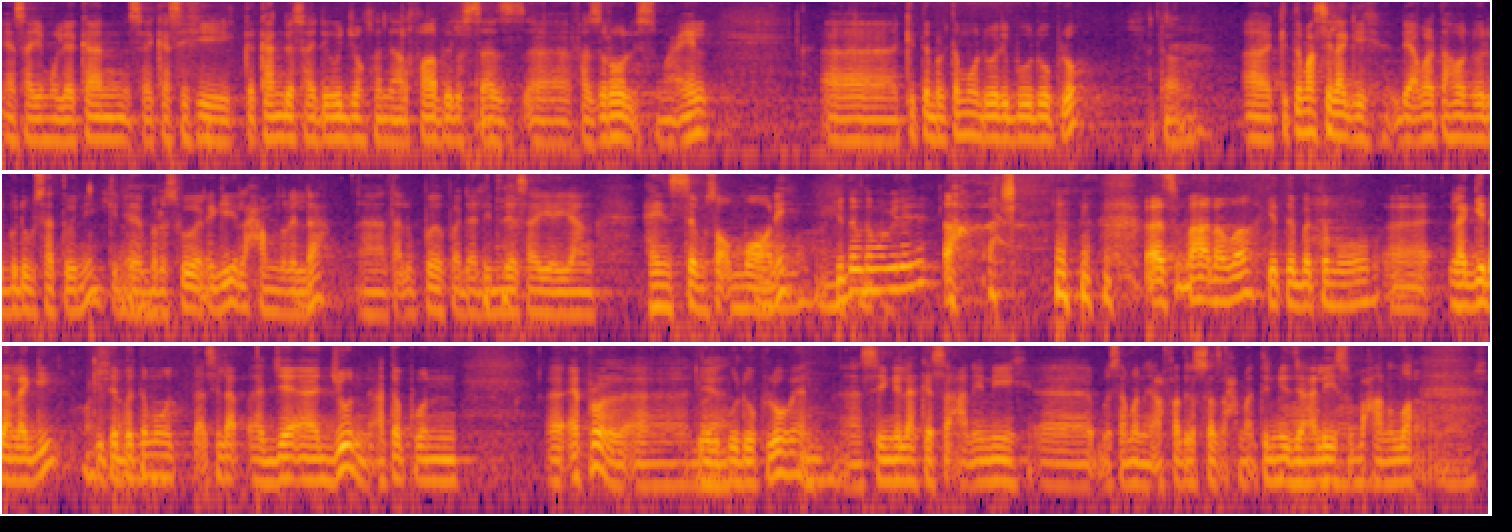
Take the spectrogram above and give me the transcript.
yang saya muliakan saya kasihi kekanda saya di ujung sana Al-Fadhil Ustaz uh, Fazrul Ismail. Uh, kita bertemu 2020 betul. Uh, kita masih lagi di awal tahun 2021 ni. Kita ya. bersua lagi alhamdulillah. Uh, tak lupa pada kita. dinda saya yang handsome sokmo ni. Kita bertemu bila je? Uh, subhanallah kita bertemu uh, lagi dan lagi. Kita bertemu tak silap uh, Jun ataupun uh, April uh, 2020 yeah. kan uh, sehinggalah ke saat ini uh, bersama dengan Al-Fadhil Ustaz Ahmad Tirmizi oh, Ali subhanallah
